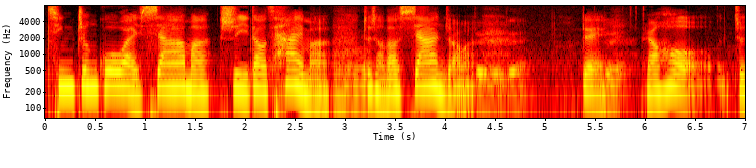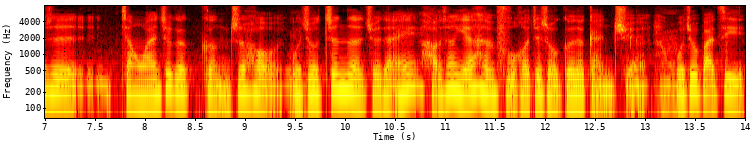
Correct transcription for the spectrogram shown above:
清蒸锅外虾吗？是一道菜吗？就想到虾，你知道吗？对对对。对，然后就是讲完这个梗之后，我就真的觉得，哎，好像也很符合这首歌的感觉。我就把自己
